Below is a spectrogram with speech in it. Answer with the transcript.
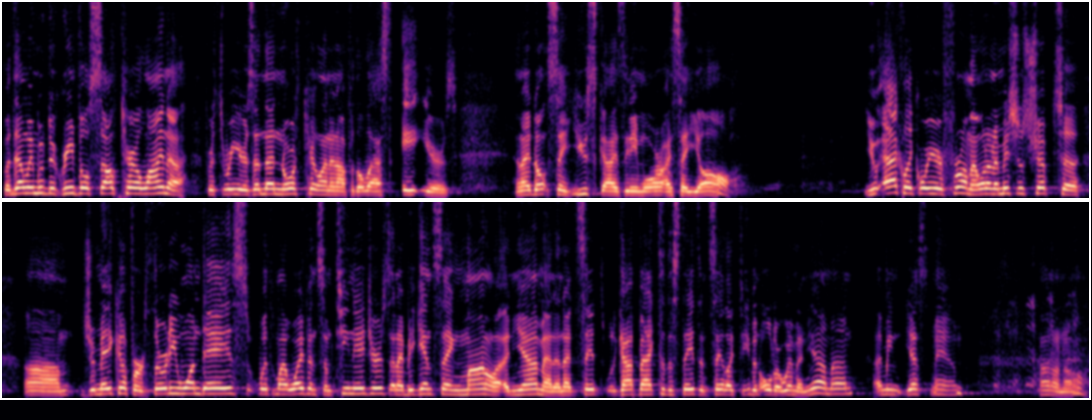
But then we moved to Greenville, South Carolina for three years, and then North Carolina now for the last eight years. And I don't say you guys anymore, I say y'all. You act like where you're from. I went on a missions trip to um, Jamaica for 31 days with my wife and some teenagers, and I began saying manala and yeah, man. And I'd say, it, got back to the States and say like to even older women, yeah, man. I mean, yes, ma'am. I don't know.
